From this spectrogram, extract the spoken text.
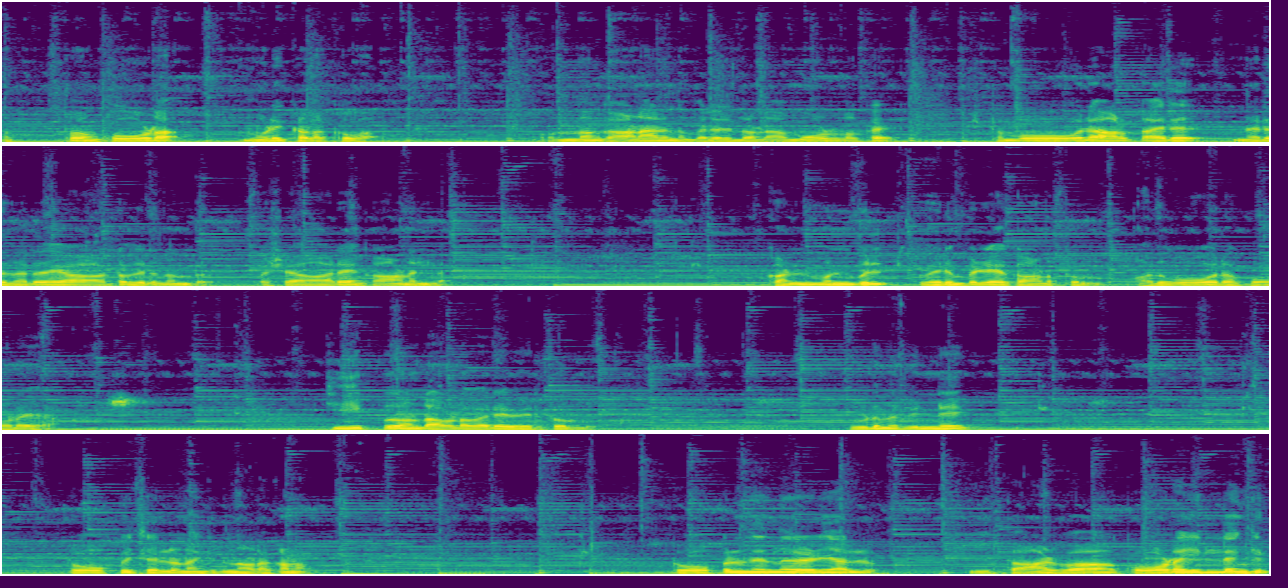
മൊത്തം കൂടെ മൂടി കിടക്കുക ഒന്നും കാണാനൊന്നും പറ്റില്ല. ഇതുകൊണ്ട് ആ മുകളിലൊക്കെ ഇഷ്ടംപോലെ ആൾക്കാർ നിരനിരയായിട്ട് വരുന്നുണ്ട്. പക്ഷേ ആരെയും കാണില്ല. കൺമുൻപിൽ വരുമ്പോഴേ കാണത്തുള്ളൂ. അതുപോലെ കോടയാണ് ജീപ്പ് കൊണ്ട് അവിടെ വരെ വരത്തുള്ളൂ. ഇവിടുന്ന് പിന്നെ ടോപ്പിൽ ചെല്ലണമെങ്കിൽ നടക്കണം. ടോപ്പിൽ നിന്ന് കഴിഞ്ഞാൽ ഈ താഴ്ഭാഗം കോട ഇല്ലെങ്കിൽ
